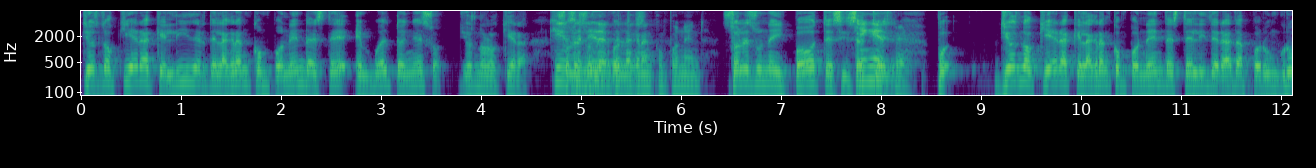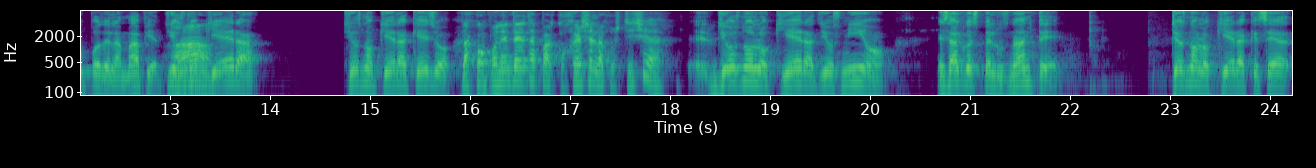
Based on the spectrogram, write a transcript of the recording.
Dios no quiera que el líder de la gran componenda esté envuelto en eso. Dios no lo quiera. ¿Quién Solo es el líder de la hipótesis. gran componente? Solo es una hipótesis. ¿Quién es, pero? Dios no quiera que la gran componenda esté liderada por un grupo de la mafia. Dios Ah. no quiera. Dios no quiera aquello. La componente está para cogerse la justicia. Eh, Dios no lo quiera, Dios mío. Es algo espeluznante. Dios no lo quiera que sea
